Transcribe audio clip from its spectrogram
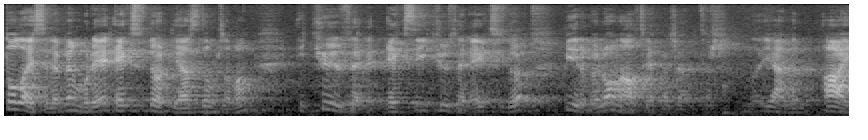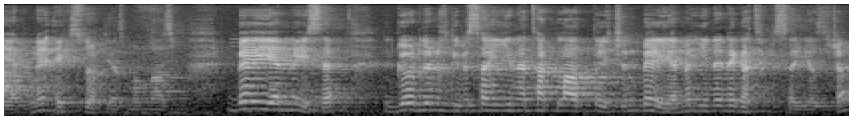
Dolayısıyla ben buraya eksi 4 yazdığım zaman 2 üzeri, eksi 2 üzeri eksi 4 1 bölü 16 yapacaktır. Yani a yerine eksi 4 yazmam lazım. B yerine ise gördüğünüz gibi sayı yine takla attığı için B yerine yine negatif bir sayı yazacağım.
